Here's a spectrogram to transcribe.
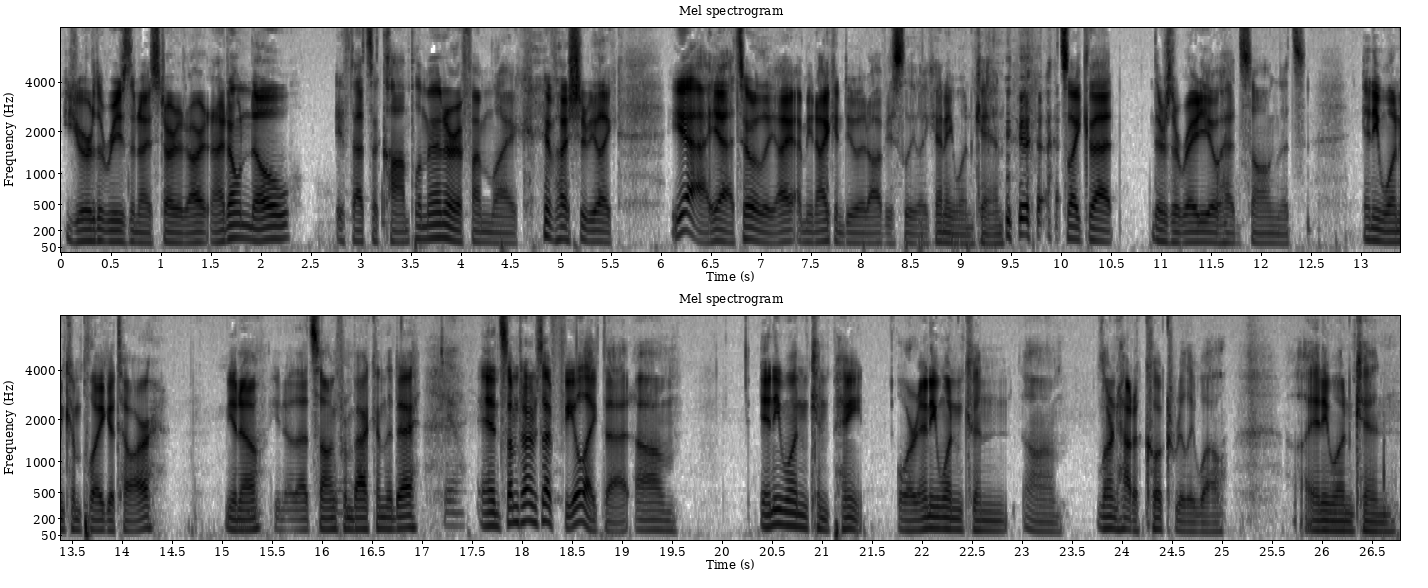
you're the reason I started art," and I don't know if that's a compliment or if I'm like if I should be like, "Yeah, yeah, totally." I, I mean, I can do it. Obviously, like anyone can. it's like that. There's a Radiohead song that's anyone can play guitar. You know, you know that song from back in the day. do. And sometimes I feel like that. Um, anyone can paint, or anyone can um, learn how to cook really well. Uh, anyone can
